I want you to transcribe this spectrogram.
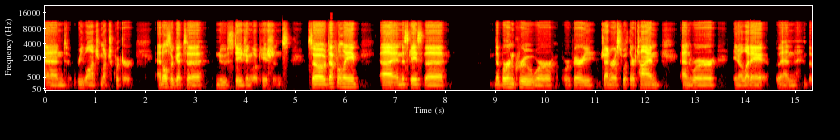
and relaunch much quicker and also get to new staging locations. So definitely uh, in this case the the burn crew were were very generous with their time and were you know letting and the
